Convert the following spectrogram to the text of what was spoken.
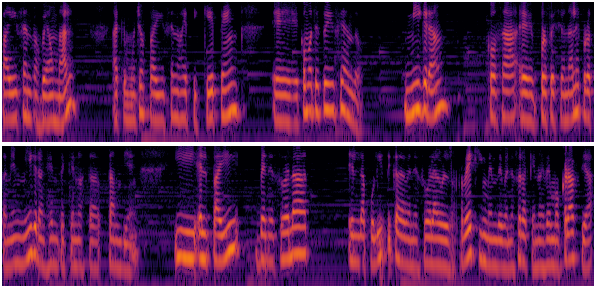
países nos vean mal, a que muchos países nos etiqueten, eh, como te estoy diciendo, migran cosas eh, profesionales, pero también migran gente que no está tan bien. Y el país, Venezuela, en la política de Venezuela, o el régimen de Venezuela, que no es democracia,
